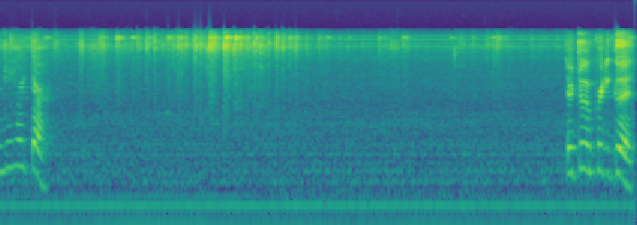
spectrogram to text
Yours is right there. They're doing pretty good.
